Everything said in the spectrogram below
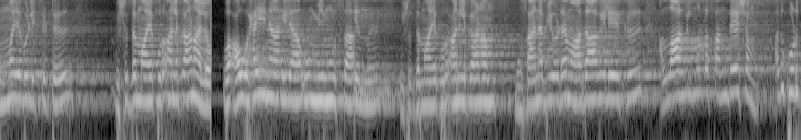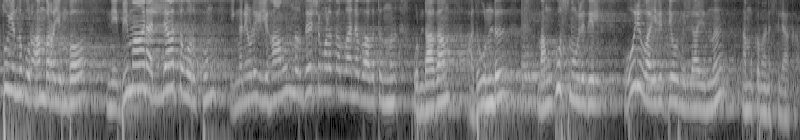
ഉമ്മയെ വിളിച്ചിട്ട് വിശുദ്ധമായ ഖുർആനിൽ കാണാമല്ലോ ഉമ്മി മൂസ എന്ന് വിശുദ്ധമായ ഖുർആനിൽ കാണാം. മൂസാ നബിയുടെ മാതാവിലേക്ക് അള്ളാഹുവിൽ നിന്നുള്ള സന്ദേശം അത് കൊടുത്തു എന്ന് ഖുർആൻ പറയുമ്പോൾ നബിമാരല്ലാത്തവർക്കും ഇങ്ങനെയുള്ള ഇൽഹാമും നിർദ്ദേശങ്ങളൊക്കെ അള്ളാഹിന്റെ ഭാഗത്തുനിന്ന് ഉണ്ടാകാം. അതുകൊണ്ട് മങ്കൂസ് മൗലിദിൽ ഒരു വൈരുദ്ധ്യവുമില്ല എന്ന് നമുക്ക് മനസ്സിലാക്കാം.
